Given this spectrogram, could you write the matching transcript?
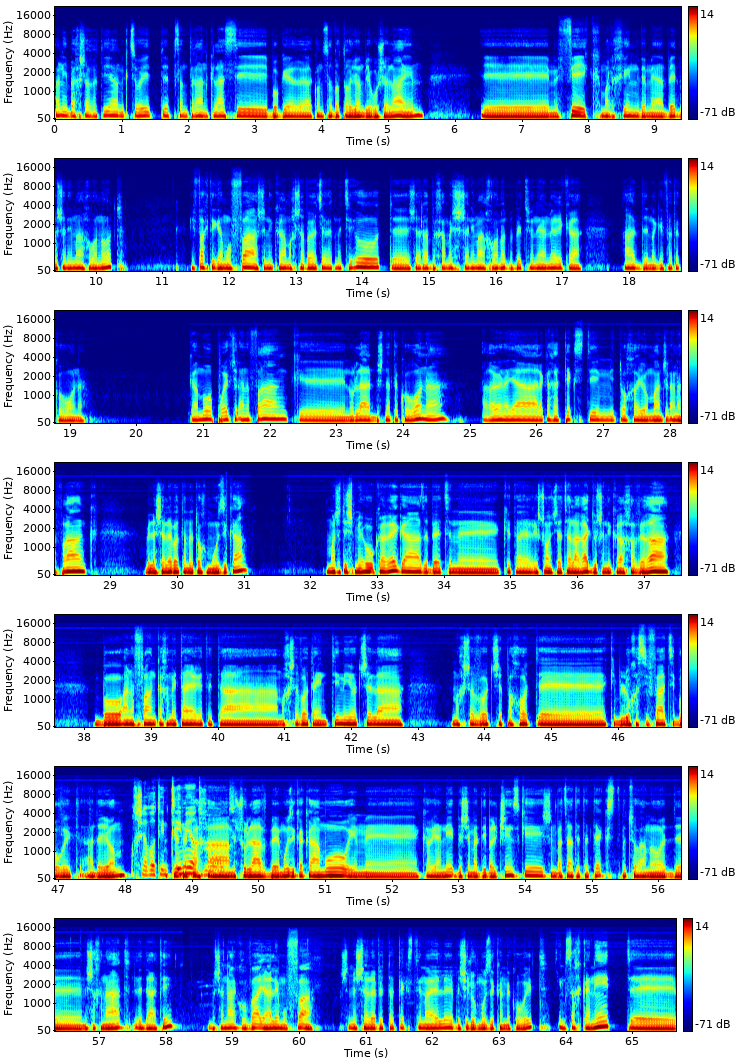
אני בהכשרתי המקצועית פסנתרן קלאסי, בוגר הקונסרבטוריון בירושלים, אה, מפיק, מלחין ומעבד בשנים האחרונות. הפקתי גם מופע שנקרא מחשבה יוצרת מציאות, אה, שעלה בחמש השנים האחרונות בבית ציוני אמריקה עד מגפת הקורונה. כאמור, הפרויקט של אנה פרנק אה, נולד בשנת הקורונה. הרעיון היה לקחת טקסטים מתוך היומן של אנה פרנק ולשלב אותם בתוך מוזיקה. מה שתשמעו כרגע זה בעצם uh, קטע ראשון שיצא לרדיו שנקרא חברה, בו אנה פרנק ככה מתארת את המחשבות האינטימיות שלה, מחשבות שפחות אה, קיבלו חשיפה ציבורית עד היום. מחשבות אינטימיות מאוד. קטע ככה משולב במוזיקה כאמור, עם אה, קריינית בשם עדי בלצ'ינסקי, שמבצעת את הטקסט בצורה מאוד אה, משכנעת, לדעתי. בשנה הקרובה יעלה מופע שמשלב את הטקסטים האלה בשילוב מוזיקה מקורית, עם שחקנית אה,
